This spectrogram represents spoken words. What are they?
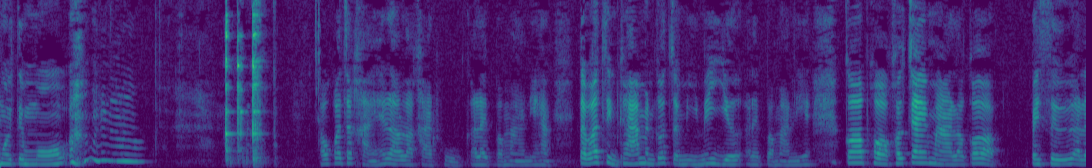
มัวแต่โมเขาก็จะขายให้เราราคาถูกอะไรประมาณนี้ค่ะ แต่ว่าสินค้ามันก็จะมีไม่เยอะอะไรประมาณนี้ ก็พอเขาแจ้งมาแล้วก็ไปซื้ออะไร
